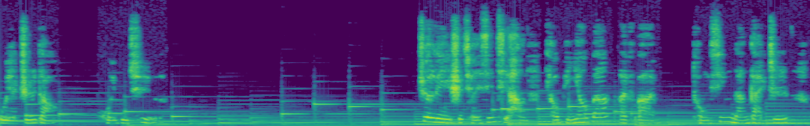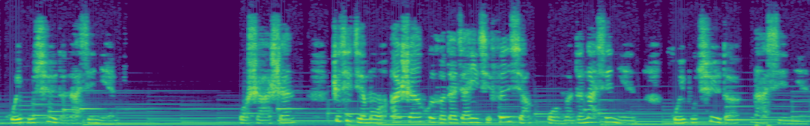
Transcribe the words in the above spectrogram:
我也知道回不去了。这里是全新启航调频幺八 FM，童心难改之回不去的那些年。我是阿山，这期节目阿山会和大家一起分享我们的那些年，回不去的那些年。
